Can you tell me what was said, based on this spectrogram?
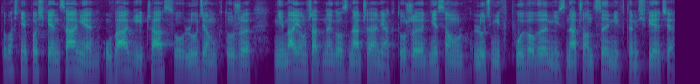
to właśnie poświęcanie uwagi, czasu ludziom, którzy nie mają żadnego znaczenia, którzy nie są ludźmi wpływowymi, znaczącymi w tym świecie,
